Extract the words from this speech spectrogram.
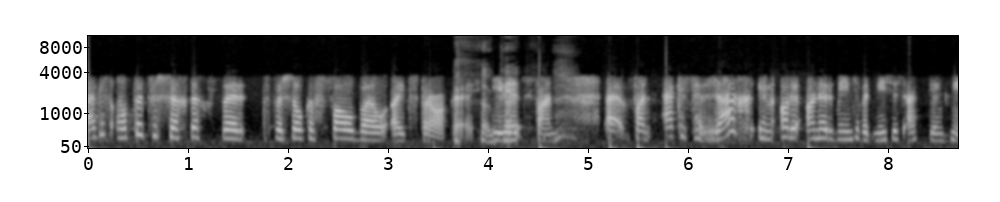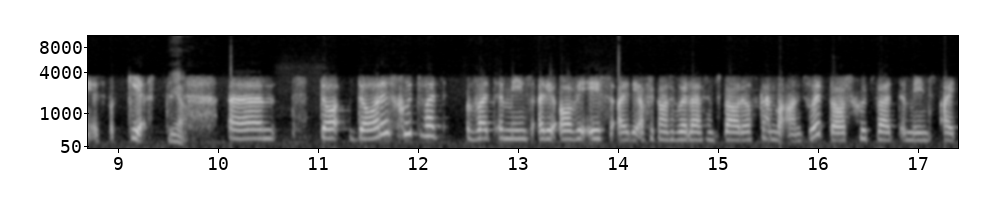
ek is altyd versigtig vir vir sulke valbuil uitsprake. Okay. Jy weet van uh, van ek is reg en al die ander mense wat nie soos ek dink nie is verkeerd. Ja. Ehm um, daar daar is goed wat wat 'n mens uit die AWS uit die Afrikaanse woordelys en spelreëls kan beantwoord. Daar's goed wat 'n mens uit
